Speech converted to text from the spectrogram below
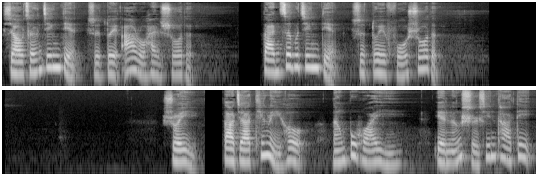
小乘经典是对阿罗汉说的，但这部经典是对佛说的。所以大家听了以后，能不怀疑，也能死心塌地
